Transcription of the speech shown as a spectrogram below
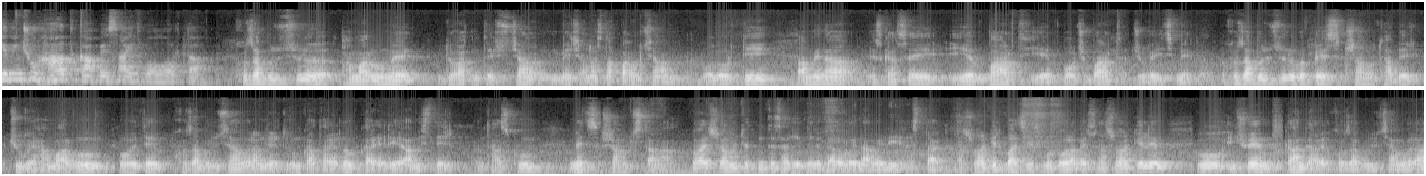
եւ ինչու հատկապես այդ ոլորտը Խոզաբուծությունը համարվում է գյուղատնտեսության մեջ անասնապահության ոլորտի ամենա, ես կասեի, եւ բարդ եւ ոչ բարդ ճյուղերից մեկը։ Խոզաբուծությունը որպես շահութաբեր ճյուղ է համարվում, որովհետեւ խոզաբուծության վրա ներդրում կատարելով կարելի է ամիսներ ընթացքում մեծ շահույթ ստանալ։ Ու այդ շահույթը տնտեսագետները կարող են ավելի հստակ հաշվարկել, բայց ես մոտավորապես հաշվարկել եմ ու ինչու եմ կանգ առել խոզաբուծության վրա,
